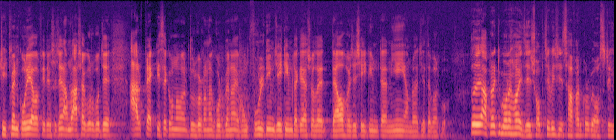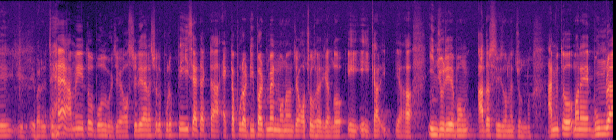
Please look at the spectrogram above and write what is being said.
ট্রিটমেন্ট করে আবার ফিরে এসেছেন। আমরা আশা করব যে আর প্র্যাকটিসে কোনো দুর্ঘটনা ঘটবে না এবং ফুল টিম যেই টিমটাকে আসলে দেওয়া হয়েছে সেই টিমটা নিয়েই আমরা যেতে পারব। তো আপনার কি মনে হয় যে সবচেয়ে বেশি সাফার করবে অস্ট্রেলিয়ায় এ- এবারের Champions হ্যাঁ আমি তো বলব যে অস্ট্রেলিয়ার আসলে পুরো পেস অ্যাটাকটা একটা পুরো ডিপার্টমেন্ট মনে হয় যে অচল হয়ে গেল এই এই ইনজুরি এবং আদার্স রিজনের জন্য। আমি তো মানে বুমরা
